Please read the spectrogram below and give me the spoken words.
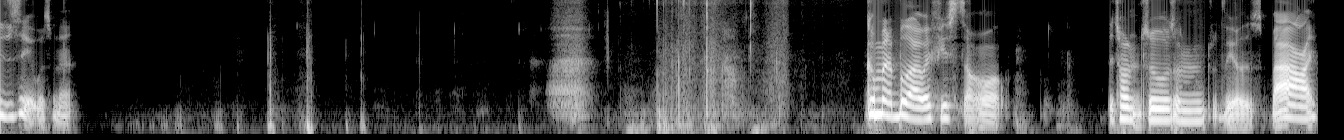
Did you see it, wasn't it? Comment below if you saw the tonsils and the others. Bye.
